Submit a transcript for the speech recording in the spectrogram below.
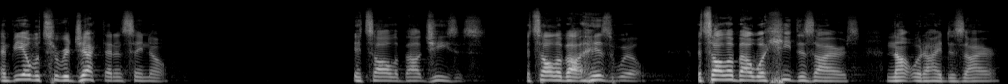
and be able to reject that and say, no. It's all about Jesus. It's all about His will. It's all about what He desires, not what I desire.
